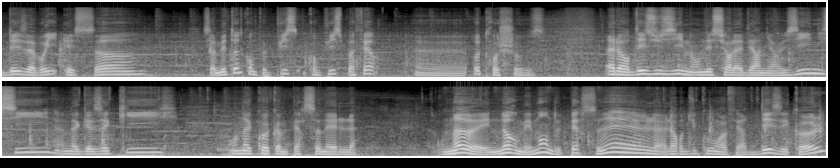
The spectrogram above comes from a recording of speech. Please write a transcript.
des abris et ça... Ça m'étonne qu'on puisse, puisse pas faire euh, autre chose. Alors des usines, on est sur la dernière usine ici, à Nagasaki. On a quoi comme personnel? On a énormément de personnel. Alors du coup, on va faire des écoles.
